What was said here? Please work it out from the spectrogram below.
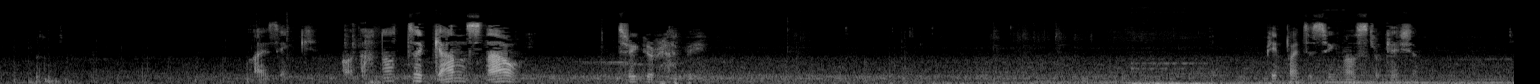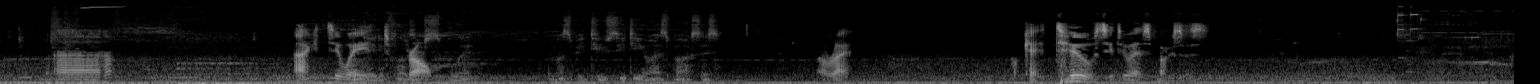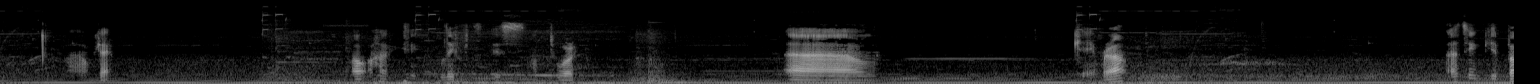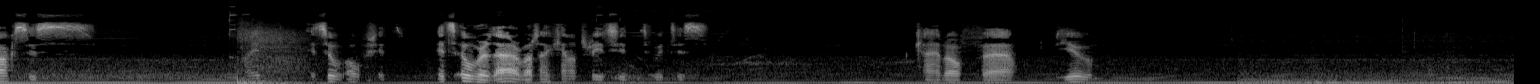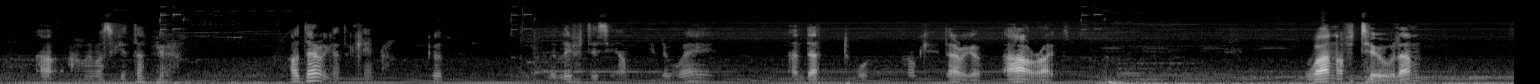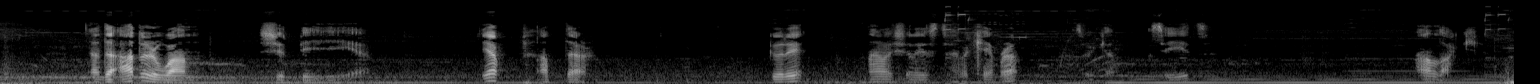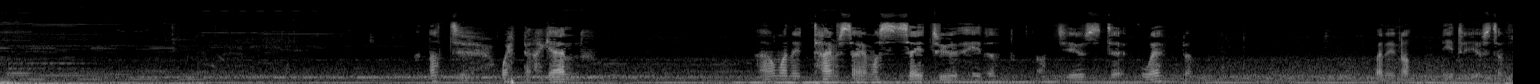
I think. Oh, not the guns now. Trigger happy. Pinpoint the signal's location. Uh huh. Activate from. split. There must be two CTOS boxes. Alright. Okay, two CTOS boxes. Ah, Okay. Oh, I think lift is not working. Um, camera. I think the box is. It, it's o- oh shit! It's over there, but I cannot reach it with this kind of uh, view. Oh, we must get up here. Oh, there we got the camera. Good. The lift is in, in the way, and that will. Okay, there we go. All right. One of two then, and the other one should be. Uh, yep, up there. Goodie. Now I shall just have a camera so we can see it. Unlock. Not the weapon again. How many times do I must say to you, Aiden, not use the weapon when you not need to use them.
